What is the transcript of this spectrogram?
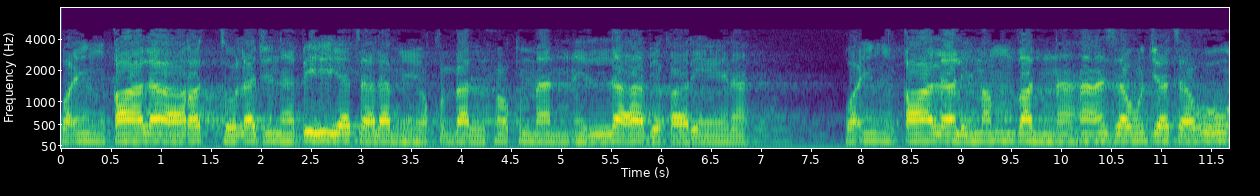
وإن قال أردت الأجنبية لم يقبل حكما إلا بقرينة. وإن قال لمن ظنها زوجته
